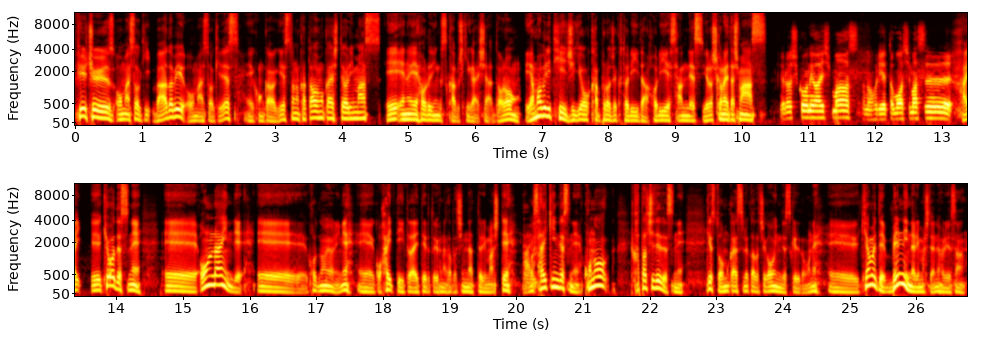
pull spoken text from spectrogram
Futures 大前創希バードビュー大前創希です、えー今回はゲストの方をお迎えしております。ANA ホールディングス株式会社ドローンエアモビリティ事業化プロジェクトリーダー堀江さんです。よろしくお願いいたします。よろしくお願いします。あの堀江と申します。はい、えー今日はですね、えーオンラインで、えーこのようにね、えーこう入っていただいているというふうな形になっておりまして、はい。まあ最近ですねこの形でですねゲストをお迎えする形が多いんですけれどもね、えー極めて便利になりましたよね堀江さん。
